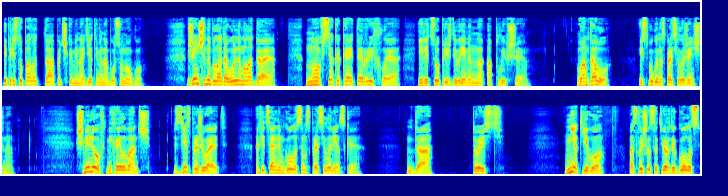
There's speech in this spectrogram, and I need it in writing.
и переступала тапочками, надетыми на босу ногу. Женщина была довольно молодая, но вся какая-то рыхлая и лицо преждевременно оплывшее. «Вам кого?» — испуганно спросила женщина. «Шмелев Михаил Иванович здесь проживает?» — официальным голосом спросила Ленская. «Да. То есть...» «Нет его!» — послышался твердый голос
